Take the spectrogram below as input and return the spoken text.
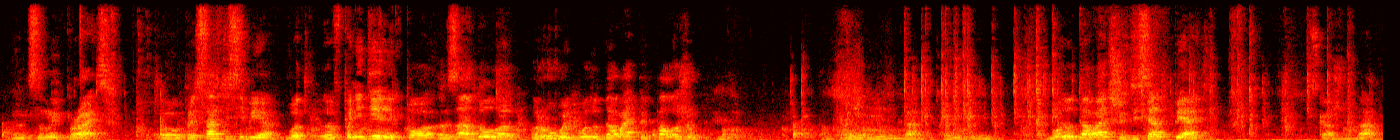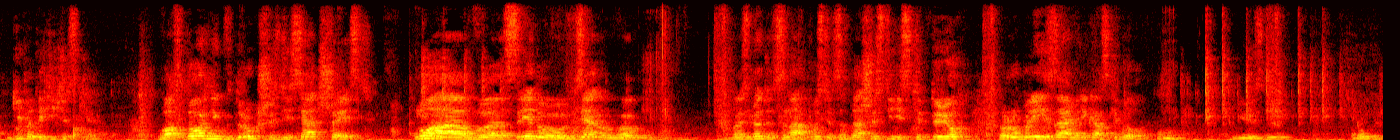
э, цены price. Э, Представьте себе, вот э, в понедельник по, за доллар рубль будут давать, предположим, там, понедельник, да, понедельник, будут давать 65, скажем, да, гипотетически. Во вторник вдруг 66. Ну а в среду взя- возьмет и цена опустится до 63 рублей за американский доллар. USD рубль.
